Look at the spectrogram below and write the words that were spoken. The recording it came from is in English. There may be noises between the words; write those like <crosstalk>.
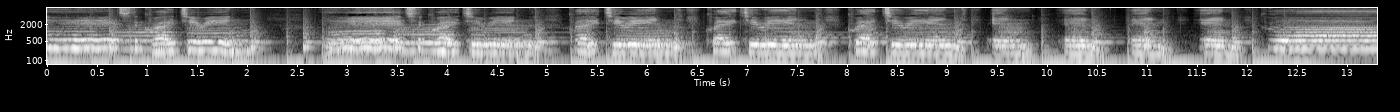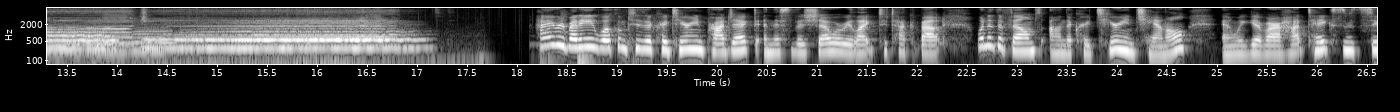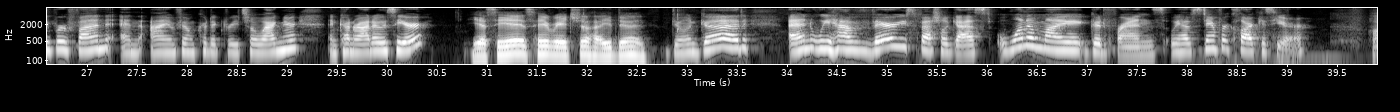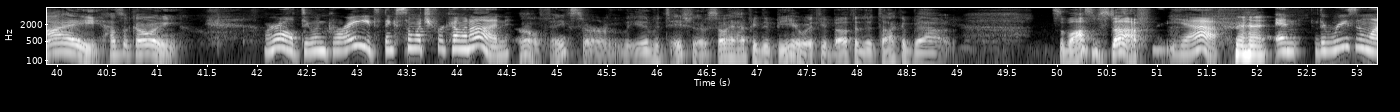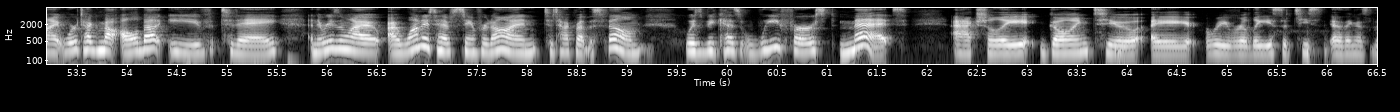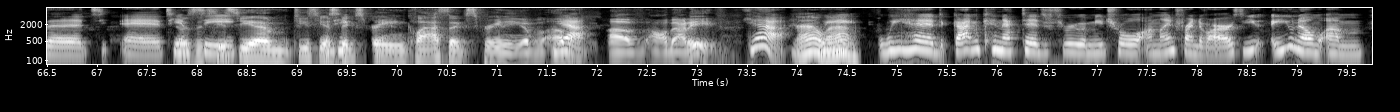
It's the criterion. It's the criterion. Criterion. Criterion. Criterion. N. N. N. N. Project. Everybody. Welcome to the Criterion Project. And this is the show where we like to talk about one of the films on the Criterion channel and we give our hot takes, and it's super fun. And I'm film critic Rachel Wagner, and Conrado is here. Yes, he is. Hey, Rachel, how you doing? Doing good. And we have very special guest, one of my good friends. We have Stanford Clark is here. Hi, how's it going? We're all doing great. Thanks so much for coming on. Oh, thanks for the invitation. I'm so happy to be here with you both and to talk about some awesome stuff. Yeah. <laughs> and the reason why we're talking about all about Eve today, and the reason why I wanted to have Stanford on to talk about this film was because we first met actually going to a re-release a T I think it was the T, uh, It was the TMC TCM TCM T- big screen classic screening of of, Yeah. of All About Eve. yeah oh, we wow. we had gotten connected through a mutual online friend of ours you you know um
